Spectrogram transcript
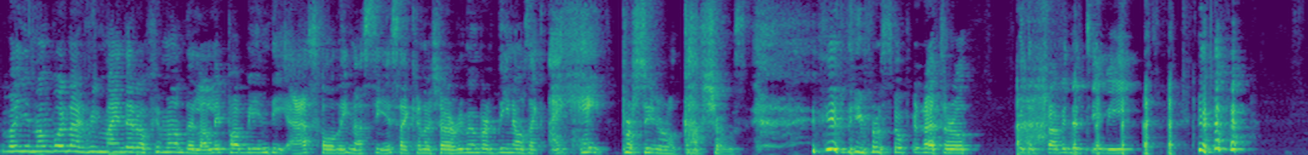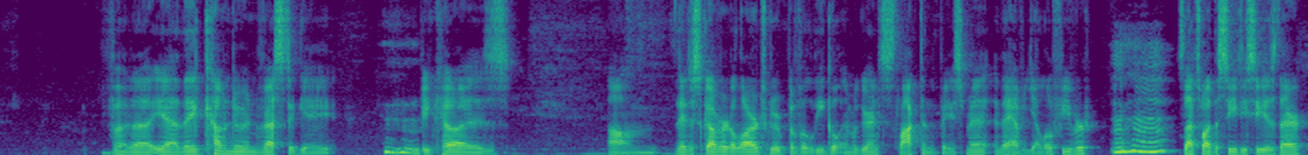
But you know when I reminded of him on the lollipop being the asshole in a CSI kind of show, I remember Dean, I was like, I hate procedural cop shows. Dean from Supernatural with the trap in the TV. But uh, yeah, they come to investigate Mhm. because um, they discovered a large group of illegal immigrants locked in the basement, and they have yellow fever. Mhm. So that's why the CDC is there,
